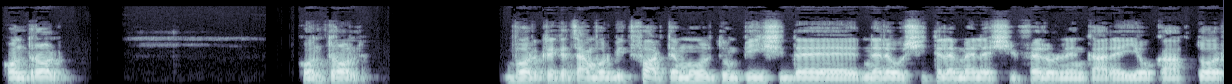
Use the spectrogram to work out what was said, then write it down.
Control control. Vor, cred că ți-am vorbit foarte mult un pic și de nereușitele mele și felurile în care eu ca actor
